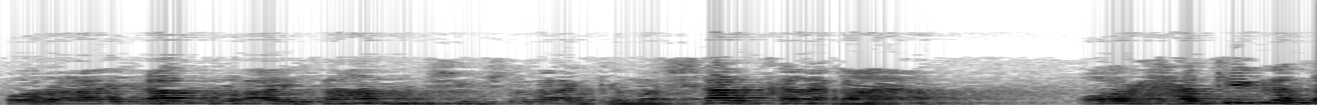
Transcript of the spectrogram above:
اور آئی عقل، آئی فہم ہم شیب شدہ کہ میں شرک لگایا اور حقیقت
